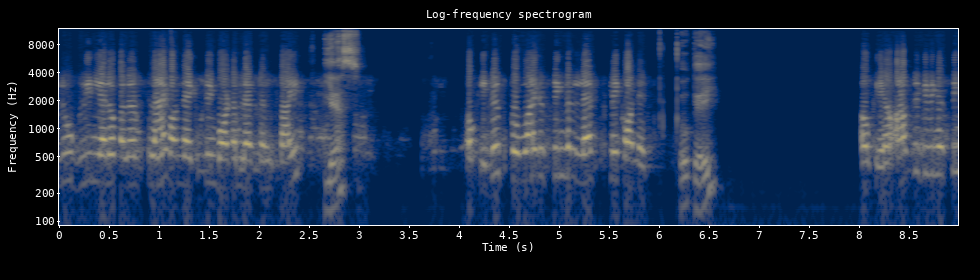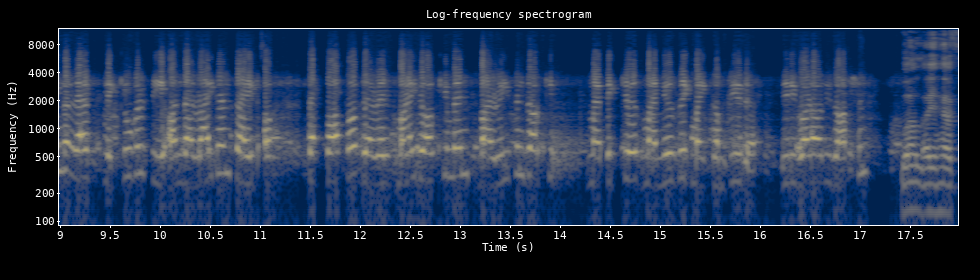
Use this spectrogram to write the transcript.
blue, green, yellow color flag on the extreme bottom left hand side. Yes. Okay, just provide a single left click on it. Okay. Okay, now after giving a single left click, you will see on the right hand side of the pop-up there is my documents, my recent documents, my pictures, my music, my computer. Did you got all these options? Well, I have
